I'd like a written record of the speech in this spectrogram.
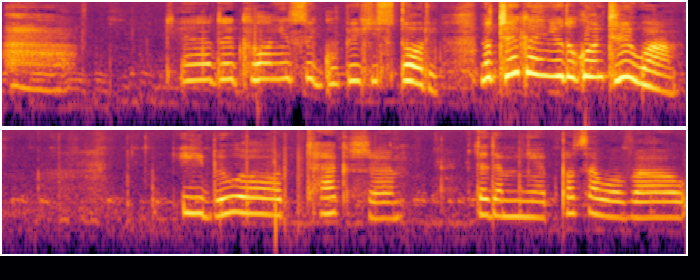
Kiedy koniec tej głupiej historii? No czekaj, nie dokończyłam. I było tak, że wtedy mnie pocałował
